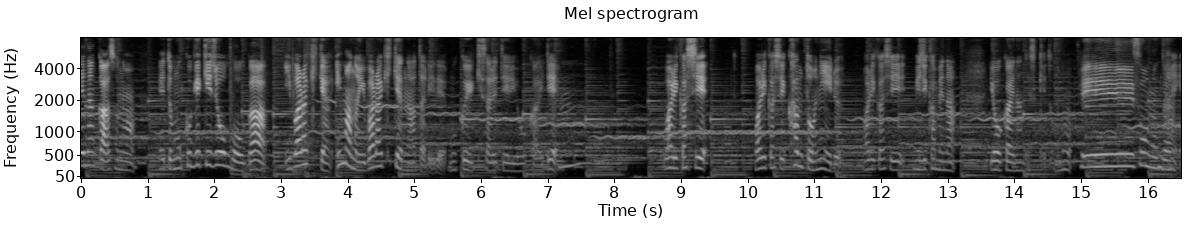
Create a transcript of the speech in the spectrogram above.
でなんかその、えっと目撃情報が茨城県今の茨城県の辺りで目撃されている妖怪でわりかしわりかし関東にいるわりかし短めな妖怪なんですけども。へえそうなんだ、はい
